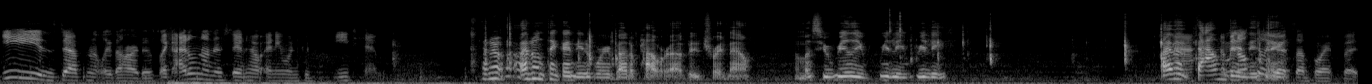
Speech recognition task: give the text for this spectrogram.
He is definitely the hardest. Like, I don't understand how anyone could beat him. I don't. I don't think I need to worry about a power outage right now, unless you really, really, really. I haven't found I mean, I'll kill you at some point, but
